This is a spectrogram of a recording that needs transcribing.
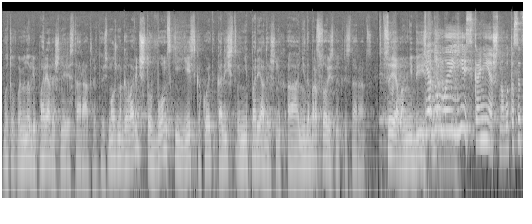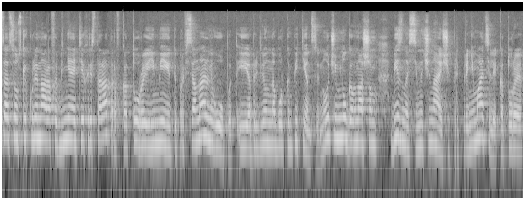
Вот вы упомянули порядочные рестораторы. То есть можно говорить, что в Омске есть какое-то количество непорядочных, а недобросовестных рестораций. В целом, не без... Я думаю, есть, конечно. Вот Ассоциация омских кулинаров объединяет тех рестораторов, которые имеют и профессиональный опыт, и определенный набор компетенций. Но очень много в нашем бизнесе начинающих предпринимателей, которые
